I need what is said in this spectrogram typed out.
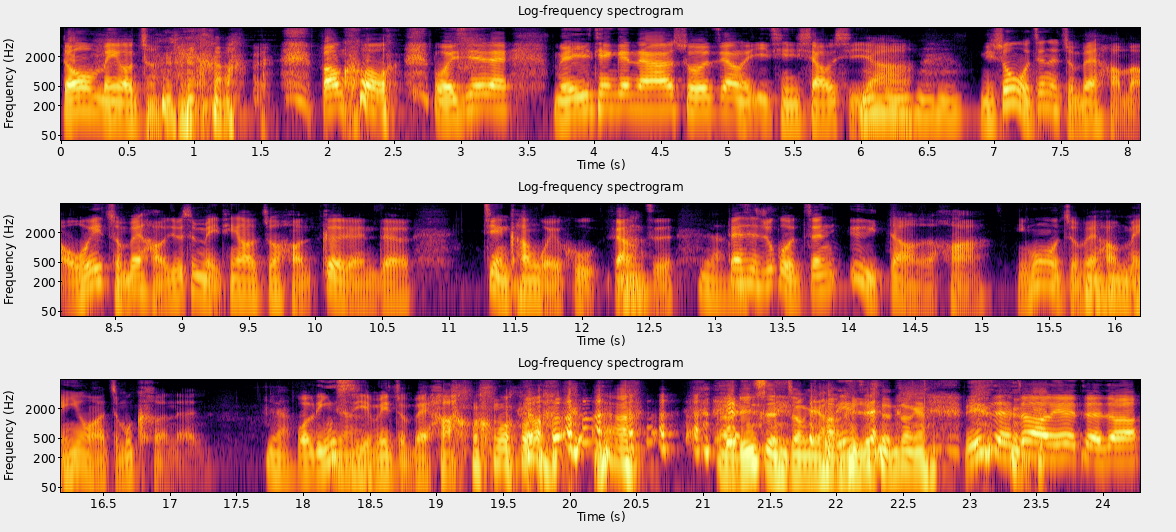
都没有准备好，包括我现在每一天跟大家说这样的疫情消息啊，你说我真的准备好吗？我唯一准备好就是每天要做好个人的健康维护这样子。但是如果真遇到的话，你问我准备好、嗯、没有啊？怎么可能我临时也没准备好。零食很重要，零食很重要，零食很重要，零食很重要。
